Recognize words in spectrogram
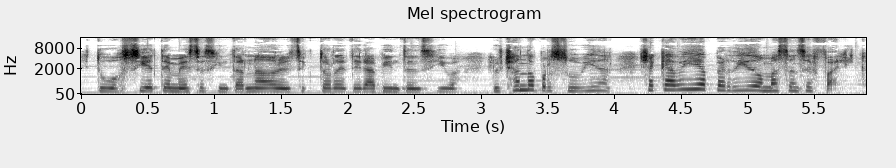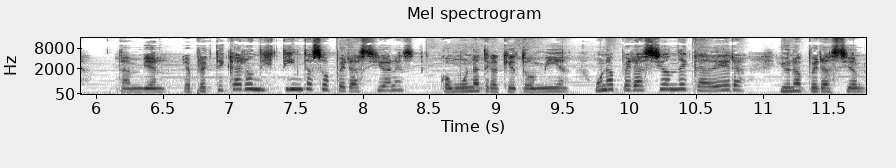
Estuvo siete meses internado en el sector de terapia intensiva, luchando por su vida, ya que había perdido masa encefálica. También le practicaron distintas operaciones como una traqueotomía, una operación de cadera y una operación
